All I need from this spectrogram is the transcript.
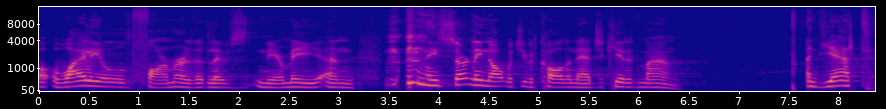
a wily old farmer that lives near me, and he's certainly not what you would call an educated man. And yet,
